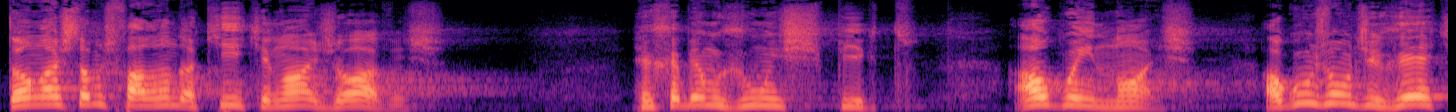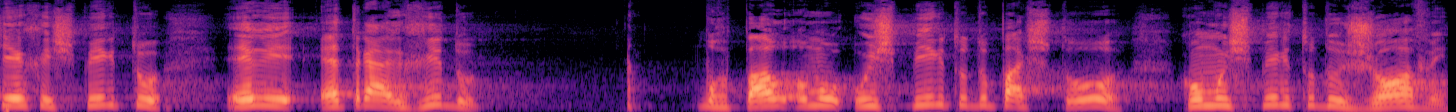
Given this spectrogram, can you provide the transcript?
Então, nós estamos falando aqui que nós, jovens, recebemos um espírito, algo em nós. Alguns vão dizer que esse espírito ele é trazido por Paulo como o espírito do pastor, como o espírito do jovem,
